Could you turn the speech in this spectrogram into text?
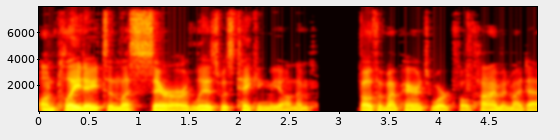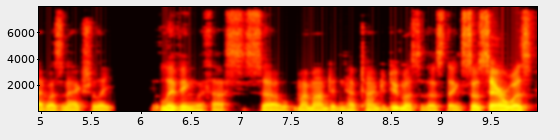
on play dates unless Sarah or Liz was taking me on them. Both of my parents worked full time and my dad wasn't actually living with us. So my mom didn't have time to do most of those things. So Sarah was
